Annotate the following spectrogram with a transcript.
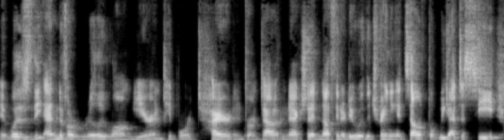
it was the end of a really long year and people were tired and burnt out and actually had nothing to do with the training itself but we got to see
